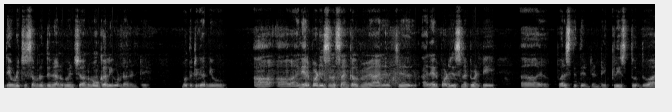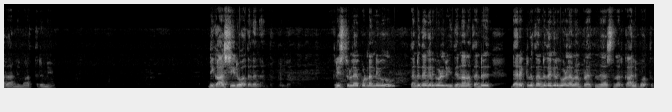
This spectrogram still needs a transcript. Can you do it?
దేవుడిచ్చే సమృద్ధిని అనుభవించే అనుభవం కలిగి ఉండాలంటే మొదటిగా నీవు ఆయన ఏర్పాటు చేసిన సంకల్పమే ఆయన ఆయన ఏర్పాటు చేసినటువంటి పరిస్థితి ఏంటంటే క్రీస్తు ద్వారాన్ని మాత్రమే. నీకు ఆశీర్వాదాలని అర్థం క్రీస్తు లేకుండా నీవు తండ్రి దగ్గరికి వెళ్ళి ఇది నా తండ్రి డైరెక్ట్గా తండ్రి దగ్గరికి వెళ్ళాలని ప్రయత్నం చేస్తున్నారు కాలిపోతాం.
